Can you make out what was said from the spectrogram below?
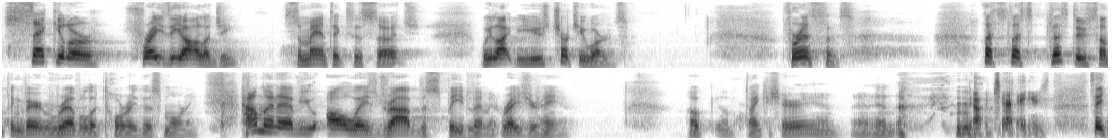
secular phraseology, semantics as such, we like to use churchy words. For instance, let's, let's, let's do something very revelatory this morning. How many of you always drive the speed limit? Raise your hand. Okay, oh, thank you, Sherry. And, and, no, James. See,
